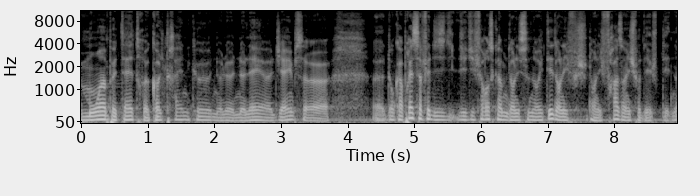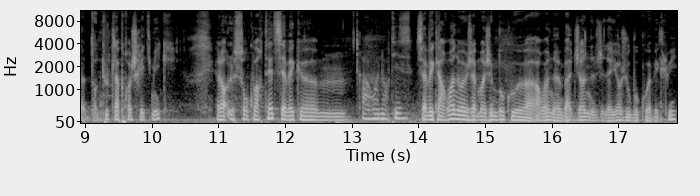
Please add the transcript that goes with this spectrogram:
moins peut-être Coltrane que ne, le- ne l'est euh, James. euh, donc après, ça fait des, des différences comme dans les sonorités, dans les, ch- dans les phrases, dans les choix des, des notes, dans toute l'approche rythmique. Alors le son quartet, c'est avec, euh, Aaron Ortiz. c'est avec Arwan. ouais, moi j'aime beaucoup Arwan. bah, John, d'ailleurs, joue beaucoup avec lui.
